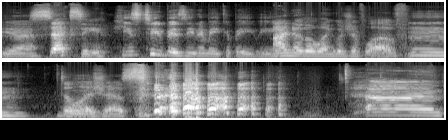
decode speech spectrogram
Yeah. Sexy. He's too busy to make a baby. I know the language of love. Mm. Delicious. Um,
